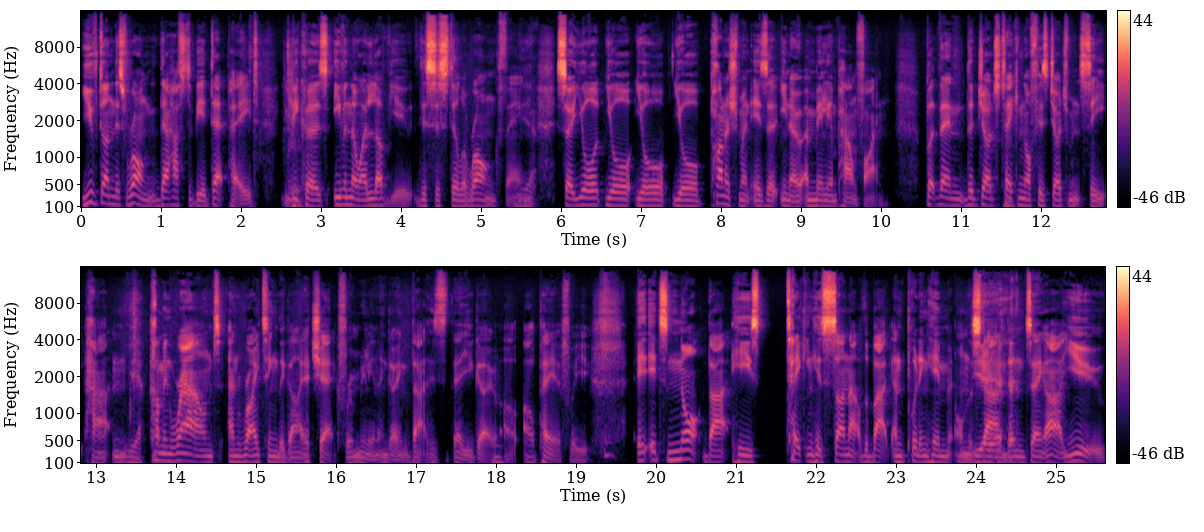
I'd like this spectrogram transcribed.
you've done this wrong. There has to be a debt paid hmm. because even though i love you this is still a wrong thing. Yeah. so your your your your punishment is a you know a million pound fine. But then the judge hmm. taking off his judgment seat hat and Yeah. coming round and writing the guy a check for a million and going that is there you go. Hmm. I'll, I'll pay it for you. It, it's not that he's taking his son out of the back and putting him on the Yeah. stand and saying ah you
